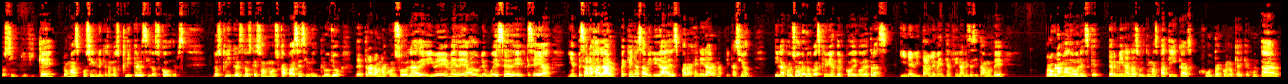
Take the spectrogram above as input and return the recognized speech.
los simplifiqué lo más posible, que son los clickers y los coders. Los clickers, los que somos capaces, y me incluyo, de entrar a una consola de IBM, de AWS, de el que sea, y empezar a jalar pequeñas habilidades para generar una aplicación. Y la consola nos va escribiendo el código detrás inevitablemente al final necesitamos de programadores que terminan las últimas paticas, juntan con lo que hay que juntar,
